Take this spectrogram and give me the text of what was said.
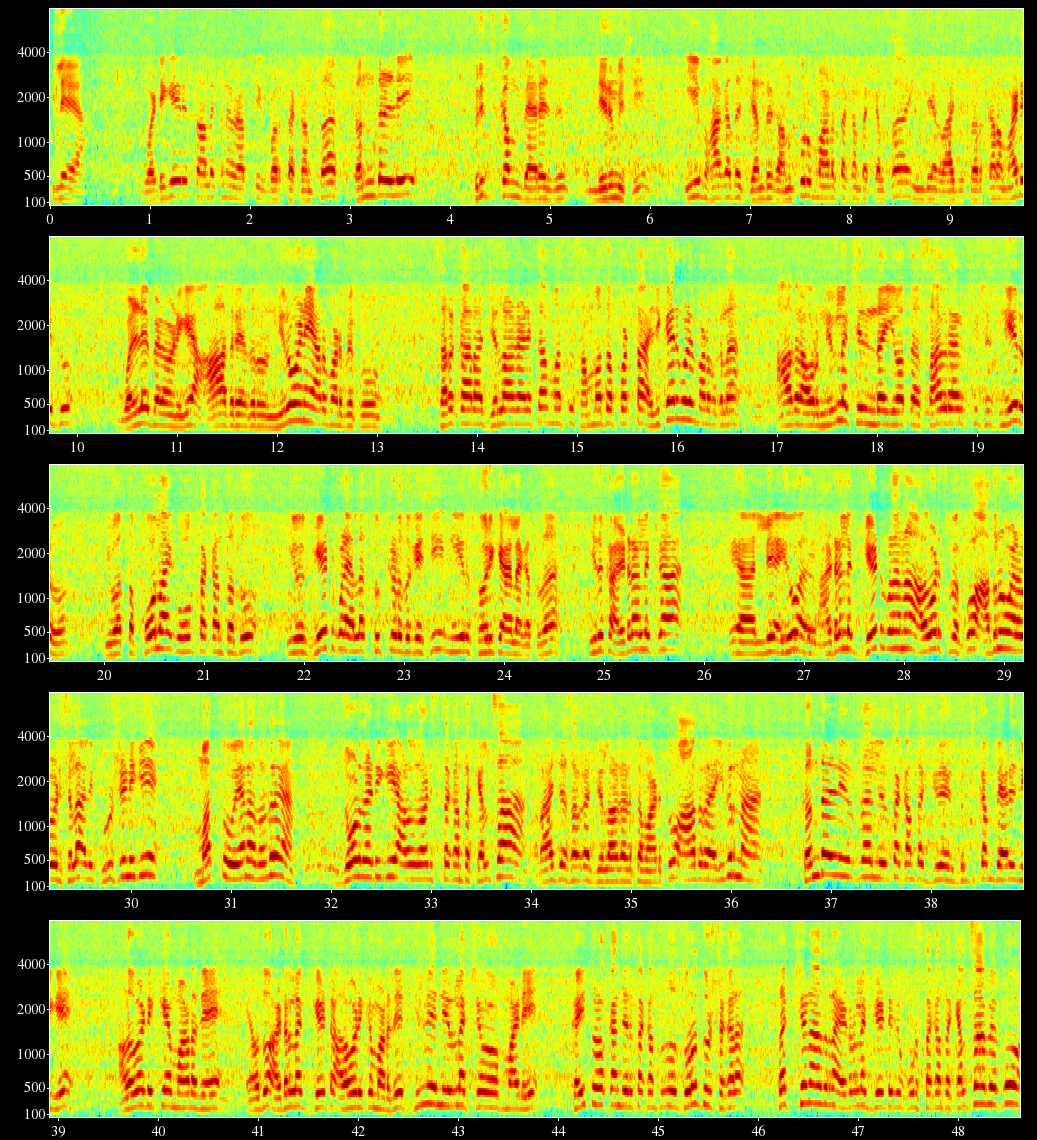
ಜಿಲ್ಲೆಯ ವಡಗೇರಿ ತಾಲೂಕಿನ ವ್ಯಾಪ್ತಿಗೆ ಬರ್ತಕ್ಕಂಥ ಕಂದಳ್ಳಿ ಬ್ರಿಡ್ಜ್ ಕಮ್ ಬ್ಯಾರೇಜ್ ನಿರ್ಮಿಸಿ ಈ ಭಾಗದ ಜನರಿಗೆ ಅನುಕೂಲ ಮಾಡತಕ್ಕಂಥ ಕೆಲಸ ಹಿಂದಿನ ರಾಜ್ಯ ಸರ್ಕಾರ ಮಾಡಿದ್ದು. ಒಳ್ಳೆ ಬೆಳವಣಿಗೆ. ಆದರೆ ಅದರ ನಿರ್ವಹಣೆ ಯಾರು ಮಾಡಬೇಕು? ಸರ್ಕಾರ, ಜಿಲ್ಲಾಡಳಿತ ಮತ್ತು ಸಂಬಂಧಪಟ್ಟ ಅಧಿಕಾರಿಗಳೇ ಮಾಡಬೇಕಲ್ಲ? ಆದರೆ ಅವ್ರ ನಿರ್ಲಕ್ಷ್ಯದಿಂದ ಇವತ್ತು ಸಾವಿರಾರು ಕ್ಯೂಸೆಕ್ ನೀರು ಇವತ್ತು ಪೋಲಾಗಿ ಹೋಗ್ತಕ್ಕಂಥದ್ದು. ಇವು ಗೇಟ್ಗಳೆಲ್ಲ ತುಕ್ಕಿಡ್ದಗಿಸಿ ನೀರು ಸೋರಿಕೆ ಆಗ್ಲಾಗತ್ತದ ಇದಕ್ಕೆ ಹೈಡ್ರಾಲಿಕ್ ಅಲ್ಲಿ ಇವು ಹೈಡ್ರಾಲಿಕ್ ಗೇಟ್ಗಳನ್ನು ಅಳವಡಿಸ್ಬೇಕು, ಅದನ್ನು ಅಳವಡಿಸಿಲ್ಲ. ಅಲ್ಲಿ ಕೃಷಿಣಿಗೆ ಮತ್ತು ಏನದಂದರೆ ಜೋಳದಡಿಗೆ ಅಳವಡಿಸ್ತಕ್ಕಂಥ ಕೆಲಸ ರಾಜ್ಯ ಸರ್ಕಾರ ಜಿಲ್ಲಾಡಳಿತ ಮಾಡಿತು ಆದರೆ ಇದನ್ನ ಕಂದಳ್ಳಿ ಇರ್ತಕ್ಕಂಥ ಬ್ರಿಡ್ಜ್ ಕಂಪ್ ಬ್ಯಾರೇಜಿಗೆ ಅಳವಡಿಕೆ ಮಾಡದೆ, ಯಾವುದೋ ಅಡ್ರಲಕ್ ಗೇಟ್ ಅಳವಡಿಕೆ ಮಾಡದೆ ದಿವ್ಯ ನಿರ್ಲಕ್ಷ್ಯ ಮಾಡಿ ಕೈ ತೊಳ್ಕೊಂಡಿರ್ತಕ್ಕಂಥದ್ದು ದುರದೃಷ್ಟಕರ. ತಕ್ಷಣ ಅದನ್ನು ಹೈಡ್ರೋಲಿಕ್ ಗೇಟಿಗೆ ಕೂಡಿಸ್ತಕ್ಕಂಥ ಕೆಲಸ ಆಗಬೇಕು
